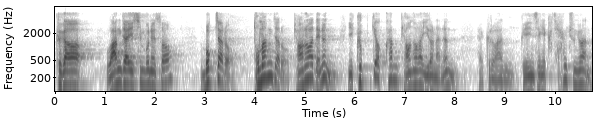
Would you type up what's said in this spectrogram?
그가 왕자의 신분에서 목자로 도망자로 변화되는 이 급격한 변화가 일어나는 그러한 그의 인생의 가장 중요한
